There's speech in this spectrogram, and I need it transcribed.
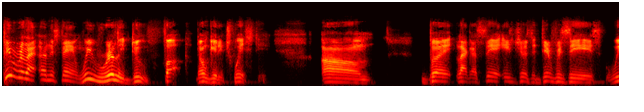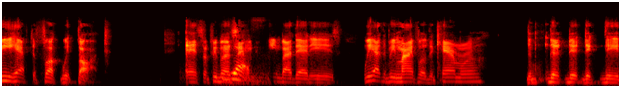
people really understand. We really do fuck. Don't get it twisted. Um, but like I said, it's just the difference is we have to fuck with thought. And so people understand yes. what I mean by that is we have to be mindful of the camera, the the the the, the,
